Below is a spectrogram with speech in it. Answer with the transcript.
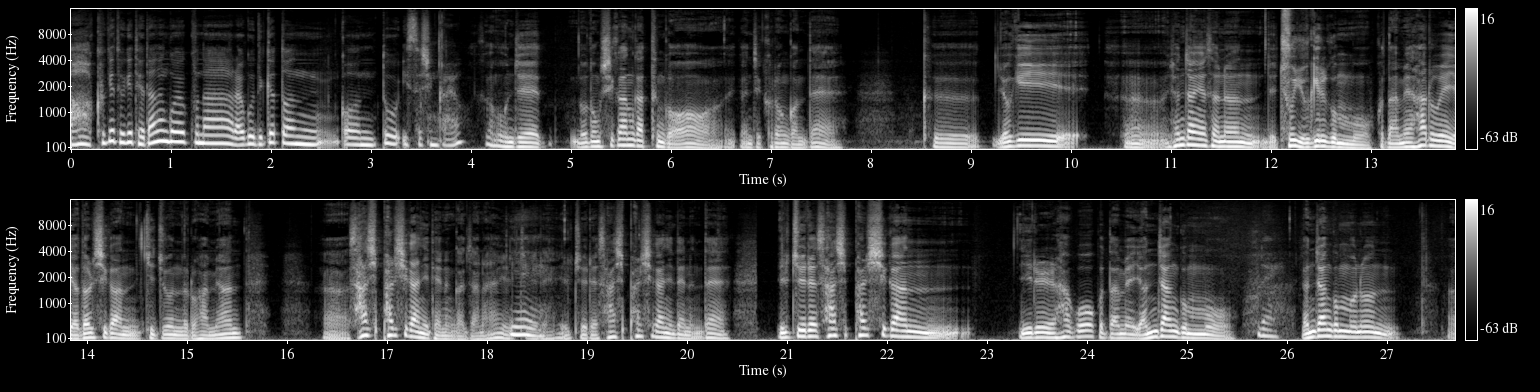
아, 그게 되게 대단한 거였구나라고 느꼈던 건 또 있으신가요? 그뭐 이제 노동 시간 같은 거, 그러니까 이제 그런 건데, 그, 여기, 어, 현장에서는 이제 주 6일 근무, 그 다음에 하루에 8시간 기준으로 하면, 어, 48시간이 되는 거잖아요. 일주일에. 예. 일주일에 48시간이 되는데, 일주일에 48시간 일을 하고, 그 다음에 연장 근무. 네. 연장 근무는, 어,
